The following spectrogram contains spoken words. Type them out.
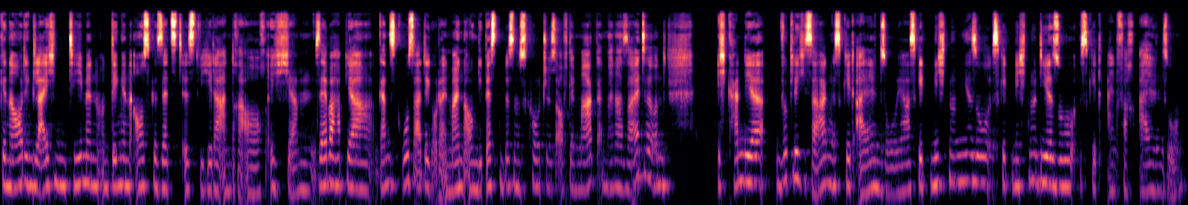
genau den gleichen Themen und Dingen ausgesetzt ist wie jeder andere auch. Ich ähm, selber habe ja ganz großartig oder in meinen Augen die besten Business Coaches auf dem Markt an meiner Seite und ich kann dir wirklich sagen, es geht allen so. Ja, es geht nicht nur mir so, es geht nicht nur dir so, es geht einfach allen so.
